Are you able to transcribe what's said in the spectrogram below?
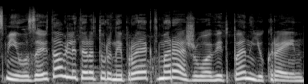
Смілу завітав літературний проєкт Мережево від Pen Ukraine.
